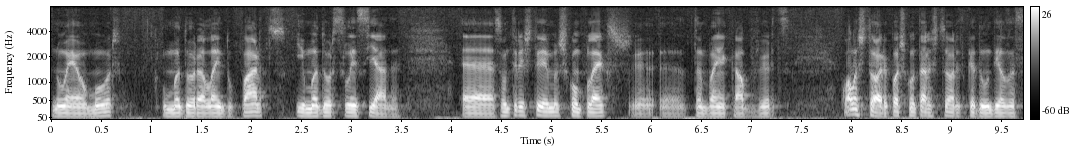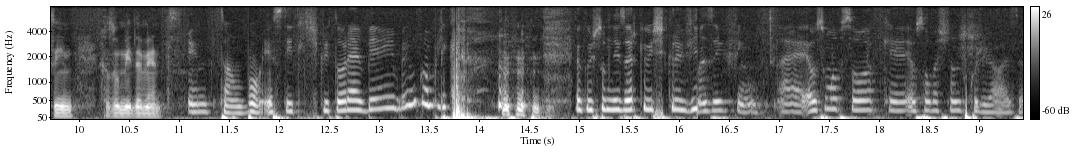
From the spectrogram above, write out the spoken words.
Não é Amor, Uma Dor Além do Parto e Uma Dor Silenciada. Uh, são três temas complexos, uh, também a Cabo Verde. Qual a história? Podes contar a história de cada um deles assim, resumidamente? Então, bom, esse título de escritor é bem, bem complicado. eu costumo dizer que eu escrevi, mas enfim, é, eu sou uma pessoa que eu sou bastante curiosa.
